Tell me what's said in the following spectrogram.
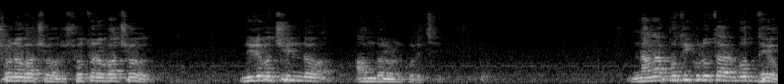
ষোলো বছর, সতেরো বছর নিরবচ্ছিন্ন আন্দোলন করেছি। নানা প্রতিকূলতার মধ্যেও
